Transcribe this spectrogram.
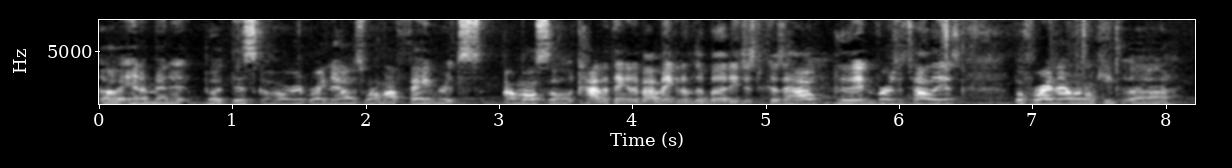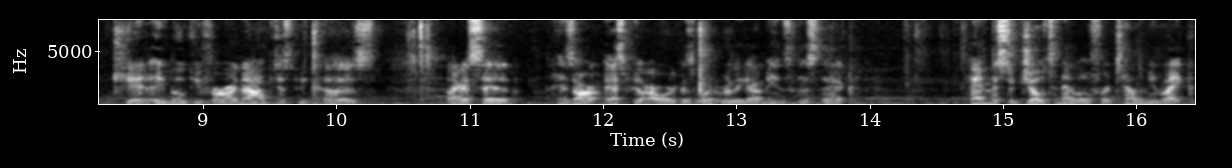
uh, in a minute but this card right now is one of my favorites. I'm also kind of thinking about making him the buddy just because of how good and versatile he is but for right now we're going to keep uh, Kid Ibuki for right now just because like I said his art, SP artwork is what really got me into this deck. And Mr. Joe Tonello for telling me like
